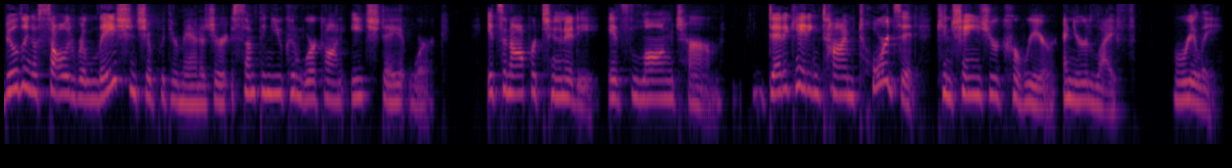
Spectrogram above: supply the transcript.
Building a solid relationship with your manager is something you can work on each day at work. It's an opportunity, it's long term. Dedicating time towards it can change your career and your life, really.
